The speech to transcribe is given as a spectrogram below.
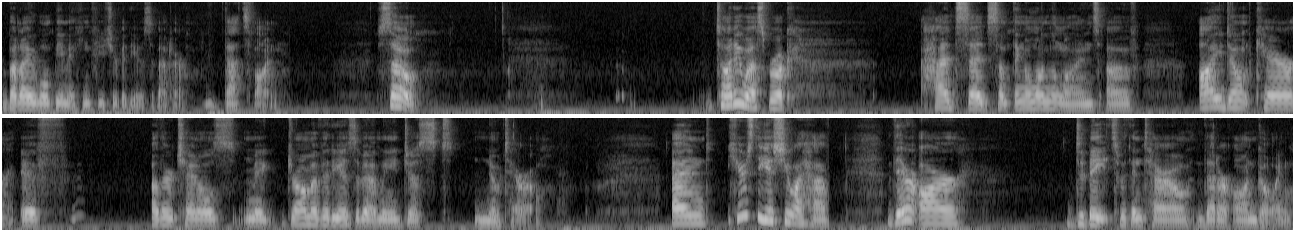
but I won't be making future videos about her. That's fine. So, Tati Westbrook had said something along the lines of, I don't care if other channels make drama videos about me, just no tarot. And here's the issue I have there are debates within tarot that are ongoing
